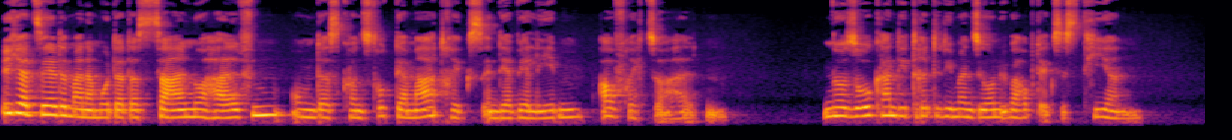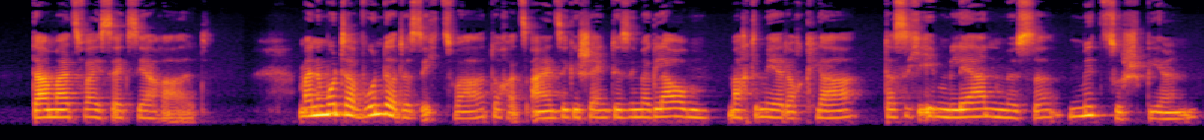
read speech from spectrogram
Ich erzählte meiner Mutter, dass Zahlen nur halfen, um das Konstrukt der Matrix, in der wir leben, aufrechtzuerhalten. Nur so kann die dritte Dimension überhaupt existieren. Damals war ich sechs Jahre alt. Meine Mutter wunderte sich zwar, doch als einzige schenkte sie mir Glauben, machte mir jedoch klar, dass ich eben lernen müsse, mitzuspielen.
